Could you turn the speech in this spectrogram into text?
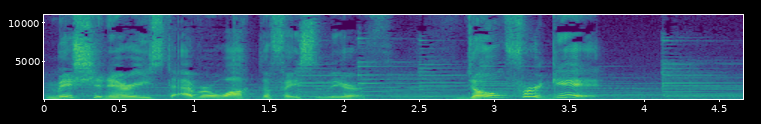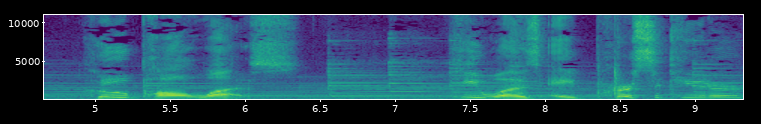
missionaries to ever walk the face of the earth. Don't forget who Paul was. He was a persecutor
